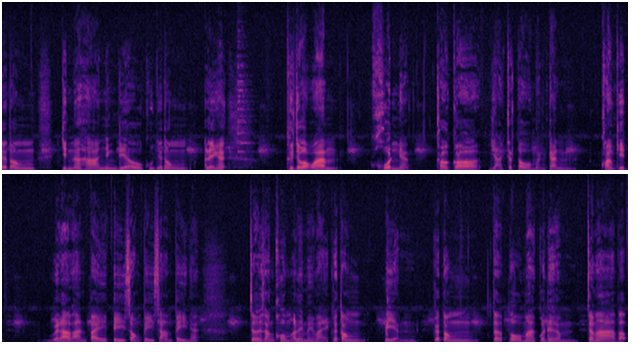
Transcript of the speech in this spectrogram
จะต้องกินอาหารอย่างเดียว คุณจะต้องอะไรเงี้ยคือจะบอกว่าคนเนี่ยเขาก็อยากจะโตเหมือนกัน ความคิดเวลาผ่านไปปี 2 ปี 3 ปีเนี่ยเจอสังคมอะไรใหม่ ๆ ก็ต้อง เปลี่ยนก็ต้องเติบโตมากกว่าเดิม จะมาแบบ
